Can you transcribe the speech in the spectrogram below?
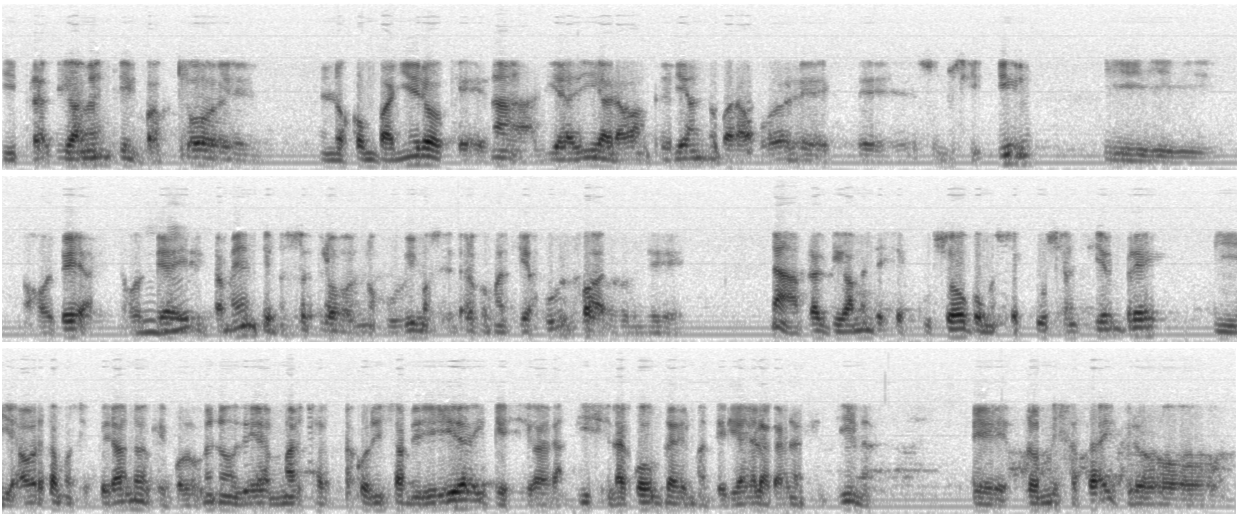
y prácticamente impactó en los compañeros que nada, día a día la van peleando para poder subsistir y nos golpea, nos golpea directamente. Nosotros nos pudimos entrar con Matías Fulfa, donde nada, prácticamente se excusó como se excusan siempre y ahora estamos esperando que por lo menos den marcha con esa medida y que se garantice la compra del material acá en Argentina. Eh, promesas hay, pero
